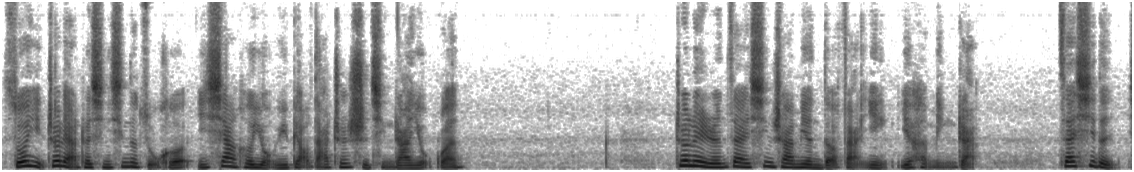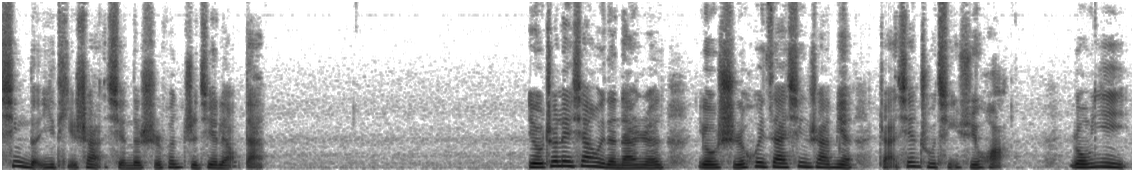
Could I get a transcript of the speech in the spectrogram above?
所以这两颗行星的组合一向和勇于表达真实情感有关。这类人在性上面的反应也很敏感，在性的性的议题上显得十分直截了当。有这类相位的男人，有时会在性上面展现出情绪化，容易。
